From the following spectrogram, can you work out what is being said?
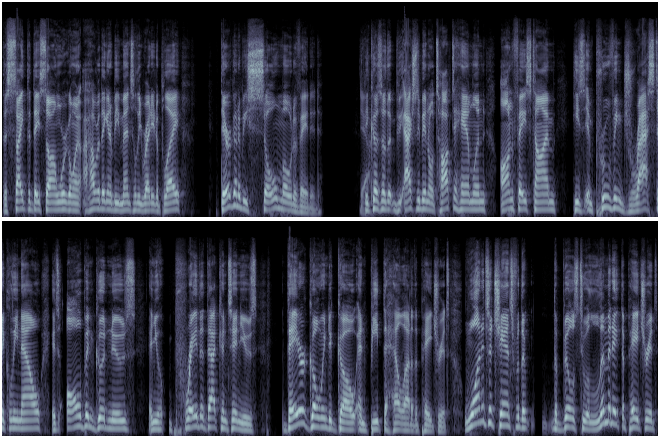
the sight that they saw and we're going how are they going to be mentally ready to play? They're going to be so motivated Yeah. because of the, actually being able to talk to Hamlin on FaceTime. He's improving drastically now. It's all been good news, and you pray that that continues. They are going to go and beat the hell out of the Patriots. One, it's a chance for the, the Bills to eliminate the Patriots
